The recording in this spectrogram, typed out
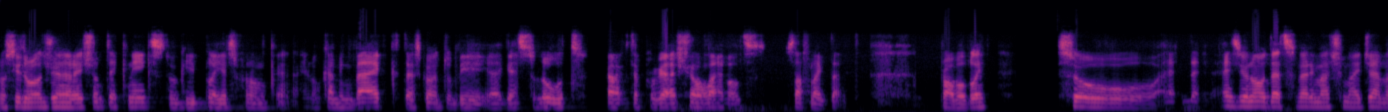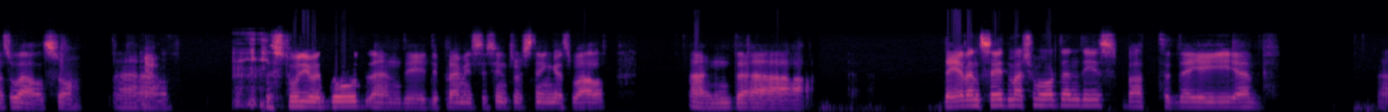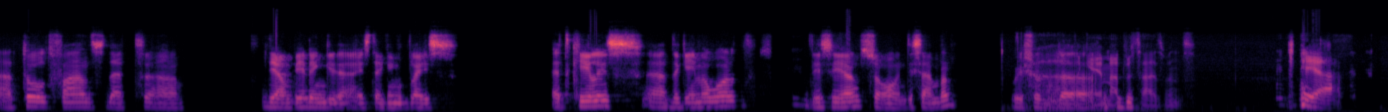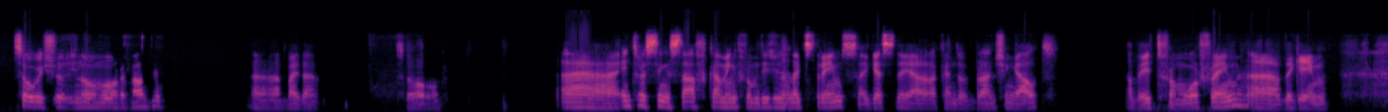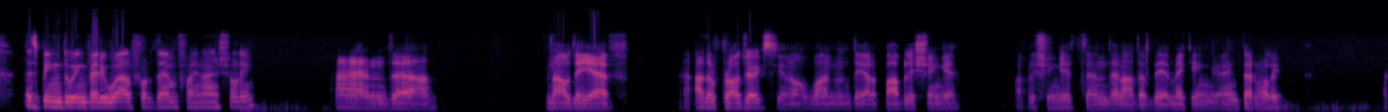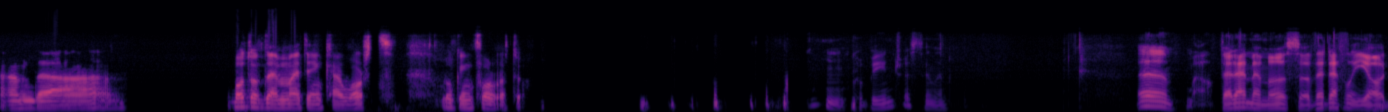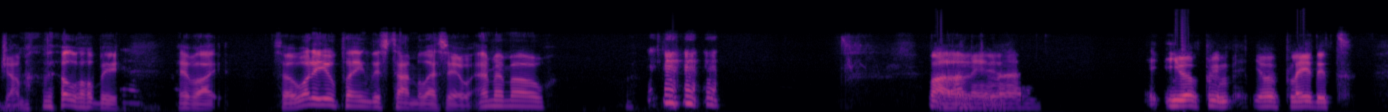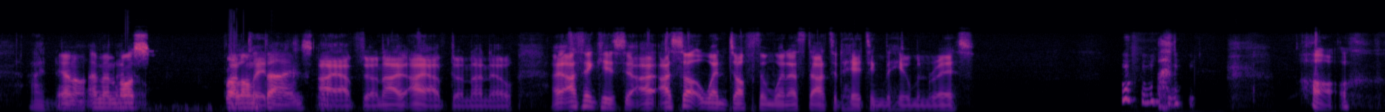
procedural generation techniques to keep players from you know coming back. There's going to be, I guess, loot, character progression levels, stuff like that, probably. So, uh, as you know, that's very much my jam as well. So, uh, Yeah. the studio is good and the, the premise is interesting as well. And uh, they haven't said much more than this, but they have uh, told fans that uh, the unveiling uh, is taking place at Keighley's, uh, the Game Award this year, so in December. We should Ah, the uh, game advertisements. yeah. So we should know more about it uh, by then. So uh, interesting stuff coming from Digital Extremes. I guess they are kind of branching out a bit from Warframe. Uh, the game has been doing very well for them financially, and uh, now they have other projects. You know, one they are publishing it, publishing it, and another they are making internally and uh, both of them I think are worth looking forward to. Hmm, could be interesting then. Um, well, they're MMOs, so they're definitely your jam. They'll all be, they'll like, so what are you playing this time, Alessio? MMO? Well, Oh, I mean, dear. uh, you have pre- you have played it, I know. you know, I know. MMOs for a I've long played- time. so- I have done. I, I have done. I know. I, I think it's. I, I sort of went off them when I started hating the human race. oh,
